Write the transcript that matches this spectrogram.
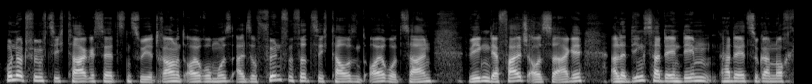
150 Tagessätzen zu je 300 Euro, muss also 45.000 Euro zahlen wegen der Falschaussage. Allerdings hat er in dem, hat er jetzt sogar noch.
